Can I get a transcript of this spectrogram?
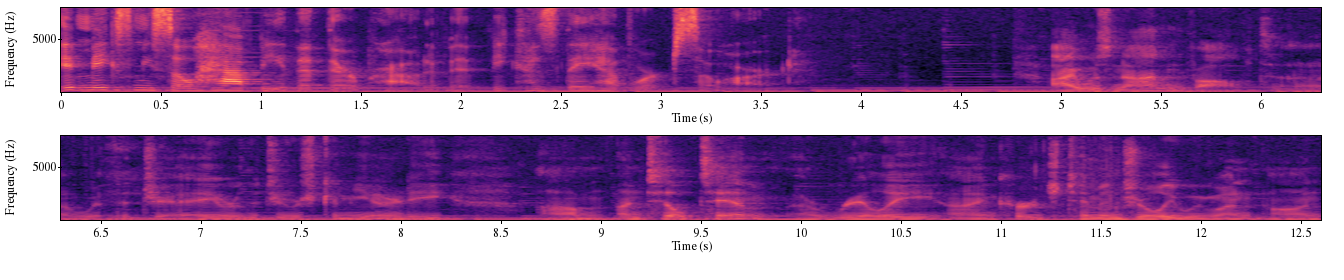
it makes me so happy that they're proud of it because they have worked so hard. I was not involved uh, with the J or the Jewish community um, until Tim uh, really uh, encouraged Tim and Julie. We went on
